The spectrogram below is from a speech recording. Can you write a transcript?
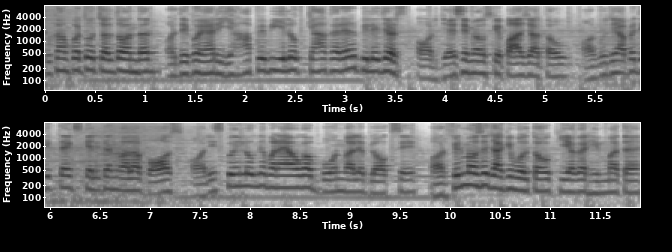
तो काम करता हूँ चलता हूँ अंदर। और देखो यार, यहाँ पे भी ये लोग क्या कर रहे हैं विलेजर्स और जैसे मैं उसके पास जाता हूँ, और मुझे यहाँ पे दिखता है एक स्केलेटन वाला बॉस और इसको इन लोग ने बनाया होगा बोन वाले ब्लॉक से। और फिर मैं उसे जाके बोलता हूँ कि अगर हिम्मत है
